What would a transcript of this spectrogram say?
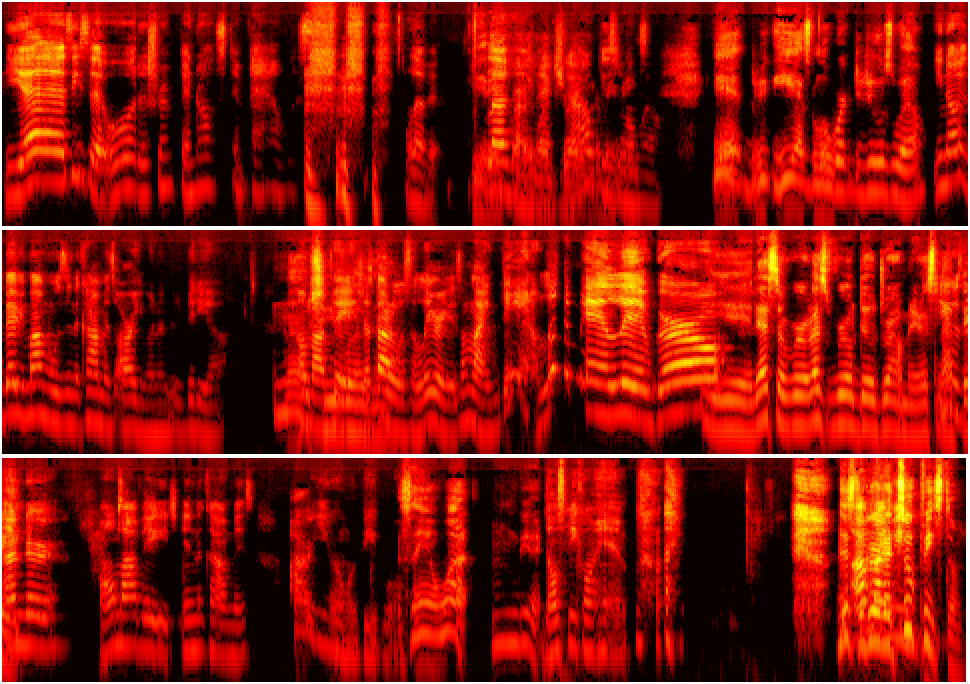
Yes, he said, "Oh, the shrimp and Austin Powers." love it. yeah, love him. Actually, I hope he's doing well. Yeah, he has a little work to do as well. You know, his baby mama was in the comments arguing under the video No, on my she page. wasn't. I thought it was hilarious. I'm like, damn, let the man live, girl. Yeah, that's a real. That's real deal drama there. That's She not was fake. under on my page in the comments arguing with people. Saying what? Mm, good. Don't speak on him. This the I girl that be- two pieced him.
